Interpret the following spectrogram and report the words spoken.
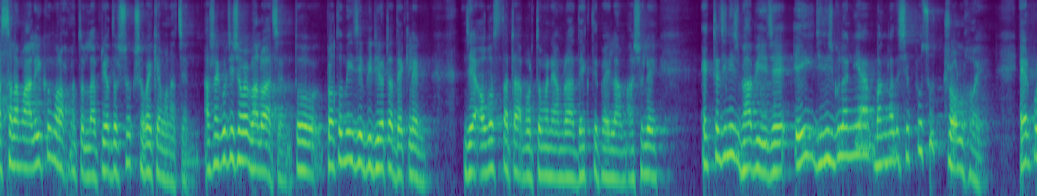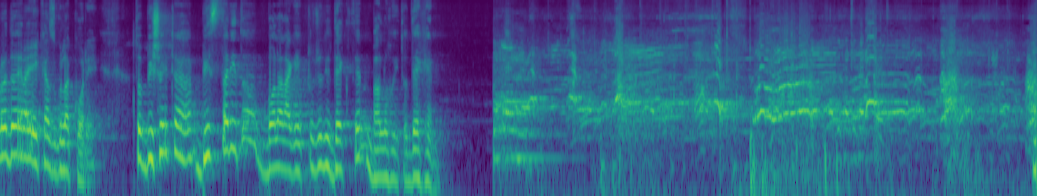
আসসালামু আলাইকুম রহমতুল্লাহ। প্রিয় দর্শক, সবাই কেমন আছেন? আশা করছি সবাই ভালো আছেন। তো প্রথমেই যে ভিডিওটা দেখলেন, যে অবস্থাটা বর্তমানে আমরা দেখতে পাইলাম, আসলে একটা জিনিস ভাবি যে এই জিনিসগুলা নিয়ে বাংলাদেশে প্রচুর ট্রল হয়। এরপরে তো এরা এই কাজগুলা করে। তো বিষয়টা বিস্তারিত বলার আগে একটু যদি দেখতেন, ভালো হইতো। দেখেন।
